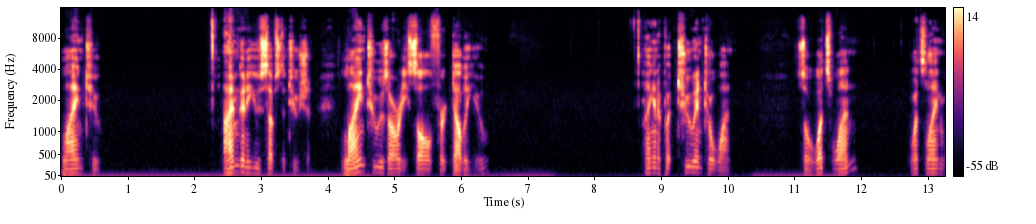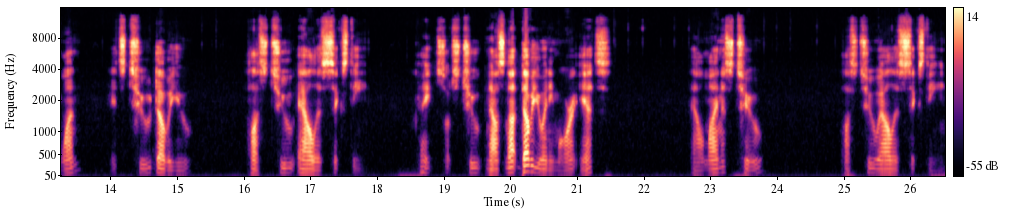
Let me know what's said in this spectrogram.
line 2. I'm going to use substitution. Line 2 is already solved for W. I'm going to put 2 into 1. So what's 1? What's line 1? It's 2W plus 2L is 16. Okay, so it's 2. Now it's not W anymore. It's L minus 2 plus 2L is 16.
